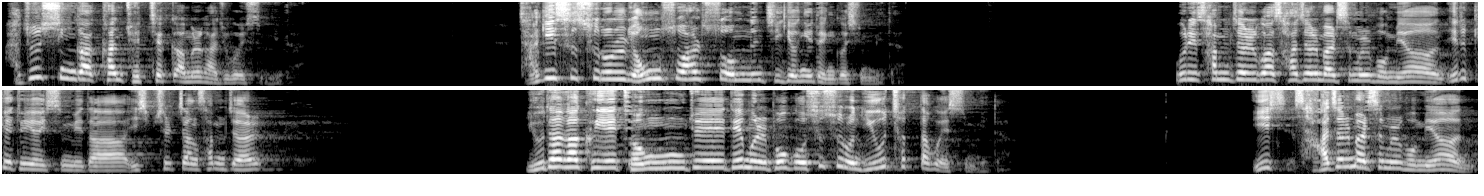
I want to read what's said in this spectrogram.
아주 심각한 죄책감을 가지고 있습니다. 자기 스스로를 용서할 수 없는 지경이 된 것입니다. 우리 3절과 4절 말씀을 보면 이렇게 되어 있습니다. 27장 3절. 유다가 그의 정죄됨을 보고 스스로 뉘우쳤다고 했습니다. 이 4절 말씀을 보면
